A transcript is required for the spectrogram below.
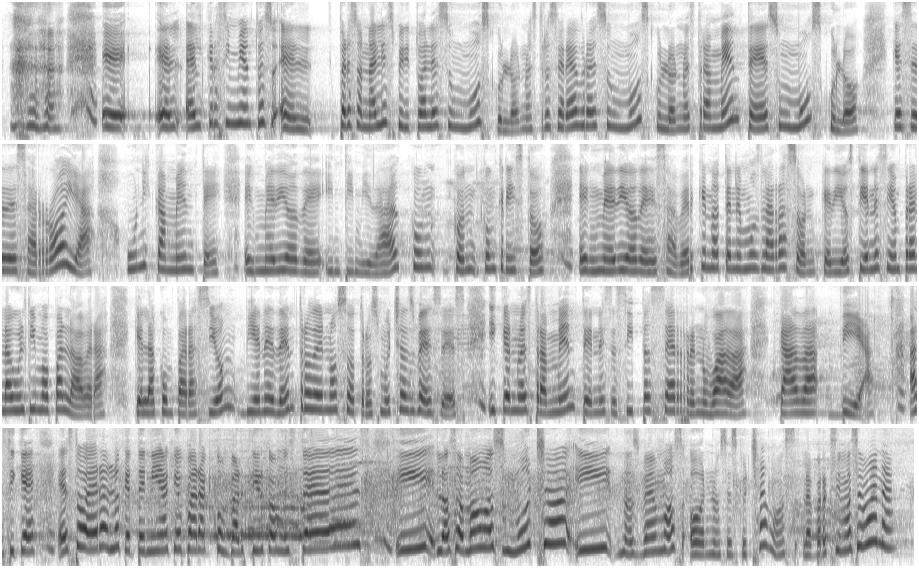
Eh, el, el, crecimiento es el personal y espiritual es un músculo, nuestro cerebro es un músculo, nuestra mente es un músculo que se desarrolla únicamente en medio de intimidad con, con, Cristo, en medio de saber que no tenemos la razón, que Dios tiene siempre la última palabra, que la comparación viene dentro de nosotros muchas veces y que nuestra mente necesita ser renovada cada día. Así que esto era lo que tenía que para compartir con ustedes y los amamos mucho y nos vemos o nos escuchamos la próxima semana.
